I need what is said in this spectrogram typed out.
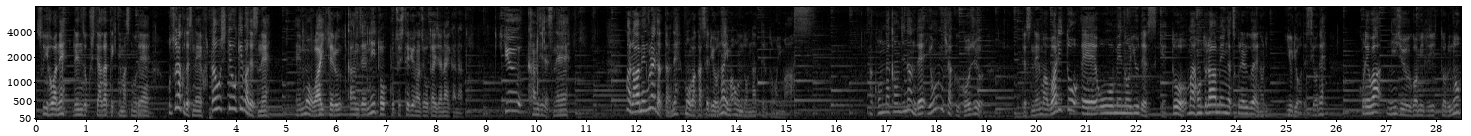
水泡はね連続して上がってきてますのでおそらくですね蓋をしておけばですねえもう沸いてる完全に突出してるような状態じゃないかなと。いう感じですね。まあラーメンぐらいだったらねもう沸かせるような今温度になってると思います、まあ、こんな感じなんで450ですね、まあ、割と、えー、多めの湯ですけどまあほんとラーメンが作れるぐらいの湯量ですよね。これは 25ml の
